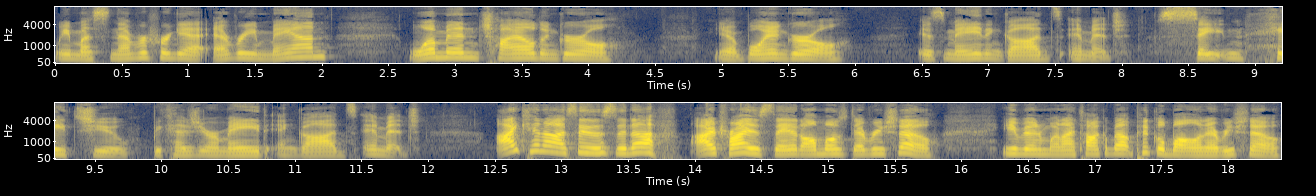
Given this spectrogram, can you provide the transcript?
we must never forget every man, woman, child, and girl, you know, boy and girl is made in God's image. Satan hates you because you're made in God's image. I cannot say this enough. I try to say it almost every show, even when I talk about pickleball in every show.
